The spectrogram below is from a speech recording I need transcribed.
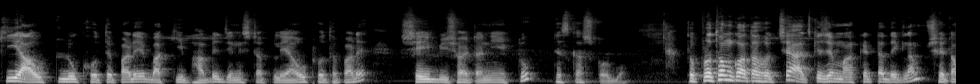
কি আউটলুক হতে পারে বা কীভাবে জিনিসটা প্লে আউট হতে পারে, সেই বিষয়টা নিয়ে একটু ডিসকাস করব। তো প্রথম কথা হচ্ছে আজকে যে মার্কেটটা দেখলাম, সেটা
